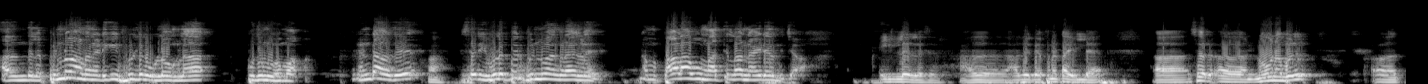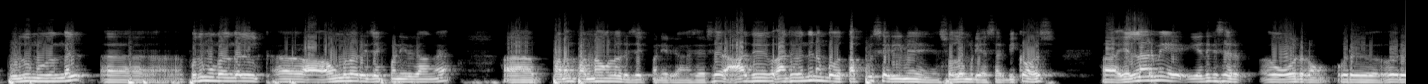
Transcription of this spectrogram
அதுல பின் வாங்கின நடிகை ஃபீல்டர் உள்ளவங்களா? புதுமுகமா. ரெண்டாவது. சரி இவ்வளவு பேர் பின் வாங்குறாங்களே. நம்ம பாலாவும் மாத்திரலாம் ஐடியா இருந்துச்சா இல்லை இல்லை சார் அது அது டெஃபினட்டாக இல்லை. சார் நோனபிள் புதுமுகங்கள் புதுமுகங்கள் அவங்களும் ரிஜெக்ட் பண்ணியிருக்காங்க படம் பண்ணவங்களும் ரிஜெக்ட் பண்ணியிருக்காங்க சார் சார் அது அது வந்து நம்ம தப்பு சரின்னு சொல்ல முடியாது சார் பிகாஸ் எல்லாருமே எதுக்கு சார் ஓடுறோம்? ஒரு ஒரு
